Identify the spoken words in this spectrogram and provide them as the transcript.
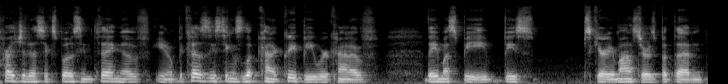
prejudice exposing thing of you know because these things look kind of creepy, we're kind of they must be these scary monsters, but then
